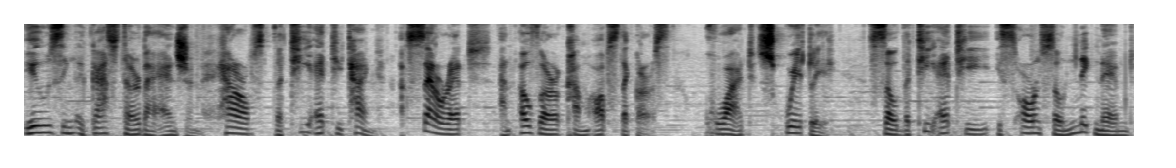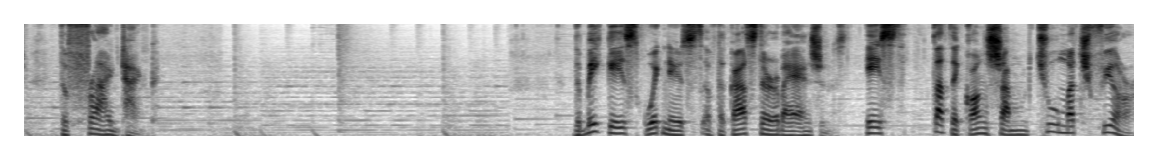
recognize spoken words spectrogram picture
Using a gas turbine engine helps the T-80 tank accelerate and overcome obstacles quite swiftly, so the T-80 is also nicknamed the flying tank. The biggest weakness of the gas turbine engines is that they consume too much fuel,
